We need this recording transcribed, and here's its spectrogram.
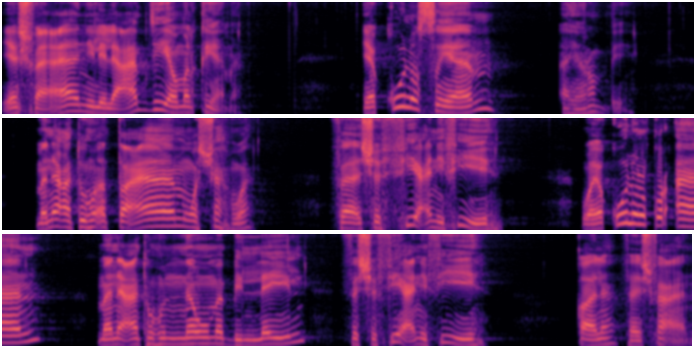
يشفعان للعبد يوم القيامة يقول الصيام أي ربي منعته الطعام والشهوة فشفعني فيه ويقول القرآن منعته النوم بالليل فشفعني فيه قال فيشفعان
